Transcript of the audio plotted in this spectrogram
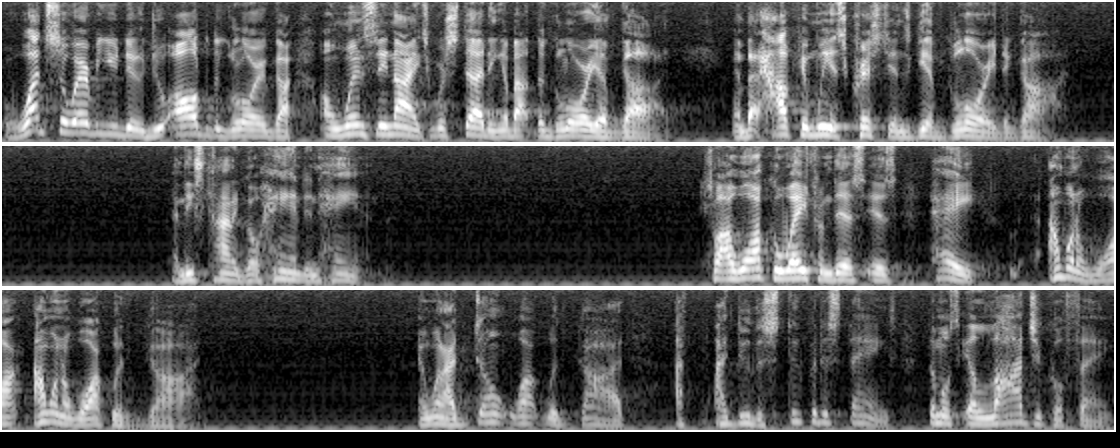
whatsoever you do, do all to the glory of God. On Wednesday nights, we're studying about the glory of God and about how can we as Christians give glory to God. And these kind of go hand in hand. So I walk away from this is, hey, I want to walk, I want to walk with God. And when I don't walk with God, I, I do the stupidest things, the most illogical things.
